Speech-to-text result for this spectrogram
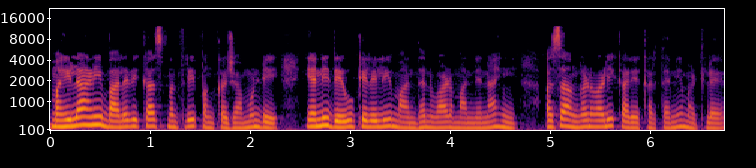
महिला आणि बालविकास मंत्री पंकजा मुंडे यांनी देऊ केलेली मानधनवाढ मान्य नाही असं अंगणवाडी कार्यकर्त्यांनी म्हटलंय.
